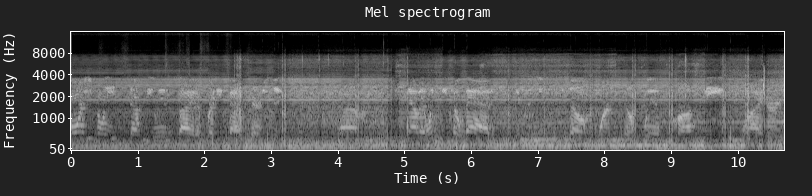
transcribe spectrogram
forcefully stuff you inside a Freddy Fazbear suit. Um, now, that wouldn't be so bad if the suits themselves weren't filled with crossbeams, wires,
